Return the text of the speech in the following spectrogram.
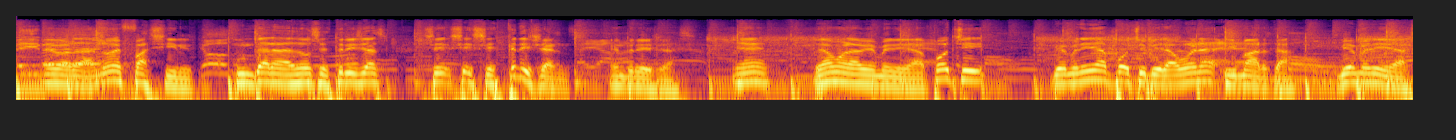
Es verdad, no es fácil juntar a las dos estrellas. Se, se, estrellan entre ellas. ¿Eh? Le damos la bienvenida. Pochi, bienvenida Pochi Pirabuena y Marta. Bienvenidas.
